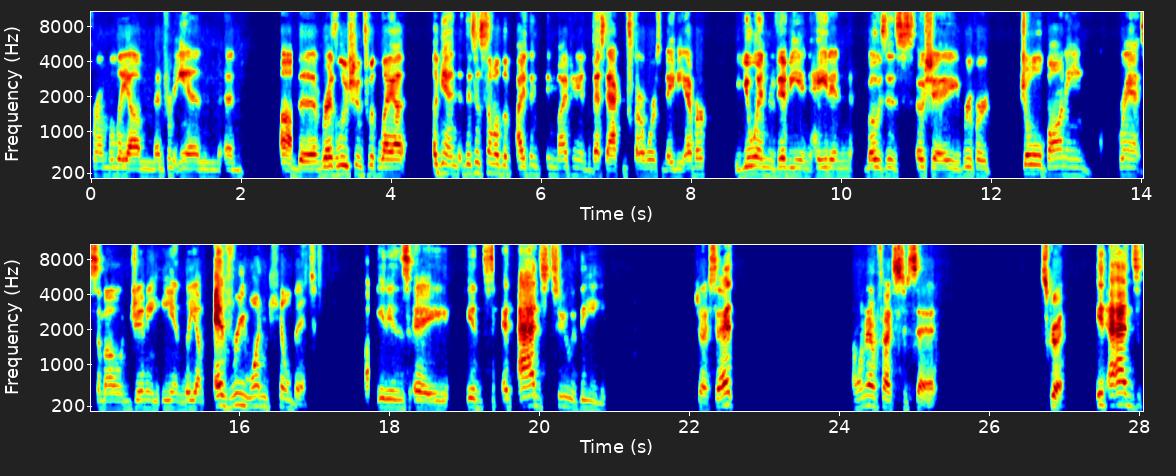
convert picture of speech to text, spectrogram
from Liam and from Ian and um, the resolutions with Leia. Again, this is some of the I think, in my opinion, the best acting Star Wars maybe ever. Ewan, Vivien, Hayden, Moses, O'Shea, Rupert, Joel, Bonnie, Grant, Simone, Jimmy, Ian, Liam, everyone killed it. Uh, It is a it's it adds to the should I say it? I wonder if I should say it. Screw it. It adds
